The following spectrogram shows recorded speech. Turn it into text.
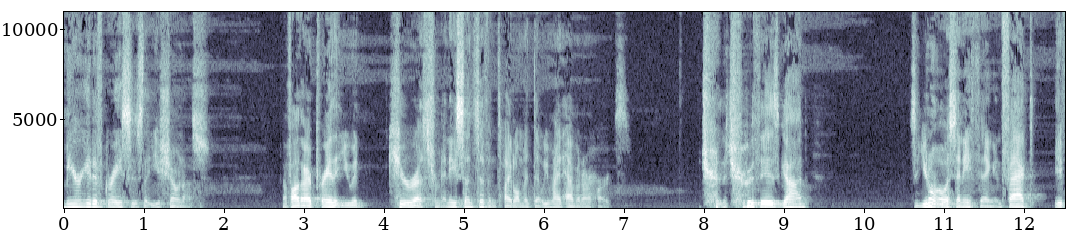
myriad of graces that you've shown us. Now, Father, I pray that you would cure us from any sense of entitlement that we might have in our hearts. The truth is, God, is that you don't owe us anything. In fact, if,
